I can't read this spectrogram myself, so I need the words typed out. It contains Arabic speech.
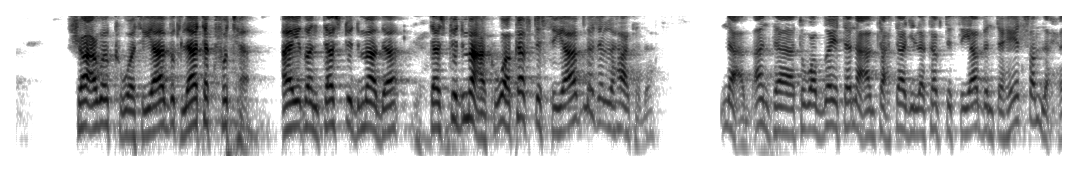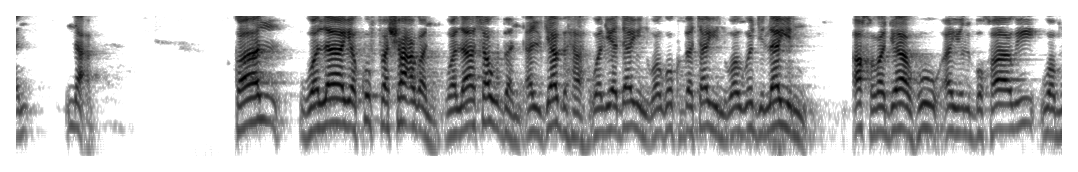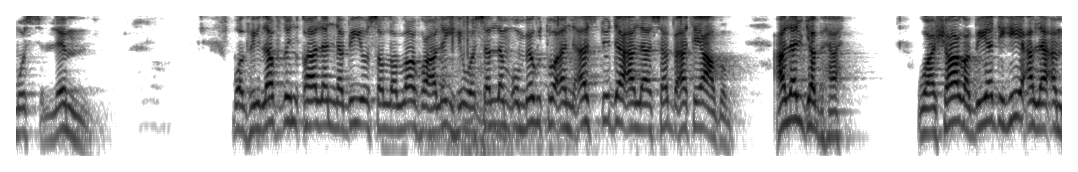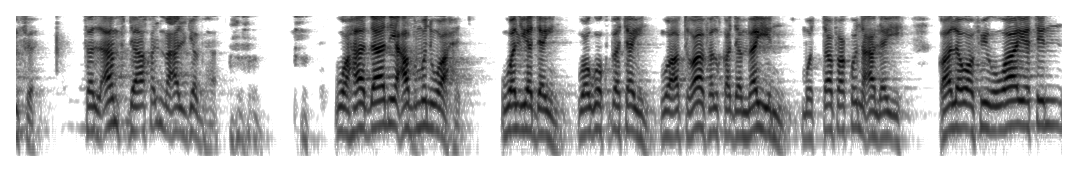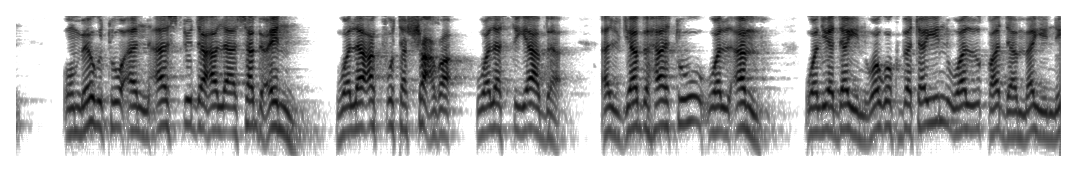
شعرك وثيابك لا تكفتها. أيضا تسجد ماذا؟ تسجد معك. وكفت الثياب مثل هكذا. نعم أنت توضيت. نعم تحتاج إلى كفت الثياب. انتهيت صلحهن نعم. قال ولا يكف شعرا ولا ثوبا. الجبهة واليدين والركبتين والرجلين أخرجاه أي البخاري ومسلم. وفي لفظ قال النبي صلى الله عليه وسلم أمرت أن أسجد على سبعة أعظم على الجبهة وأشار بيده على أنفه فالأنف داخل مع الجبهة. وهذان عظم واحد واليدين والركبتين وأطراف القدمين متفق عليه. قال وفي رواية أمرت أن أسجد على سبع ولا أكفت الشعر. ولا الثياب الجبهة والأنف واليدين والركبتين والقدمين.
